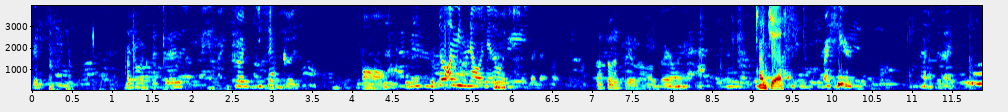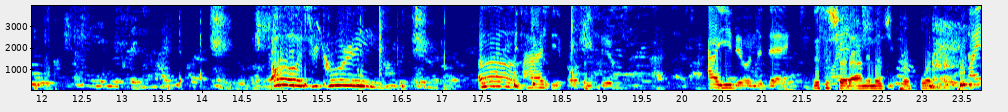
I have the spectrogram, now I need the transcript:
It's, you know what this is? Good. You said good. Oh, No, I mean no. The other one you still said that. Look, that's what I say about my bear man. Hi, Jeff. right here. Oh, it's recording. Oh, hi people, YouTubes. How you doing today? This is Showdown MLG Bro 4. Why?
